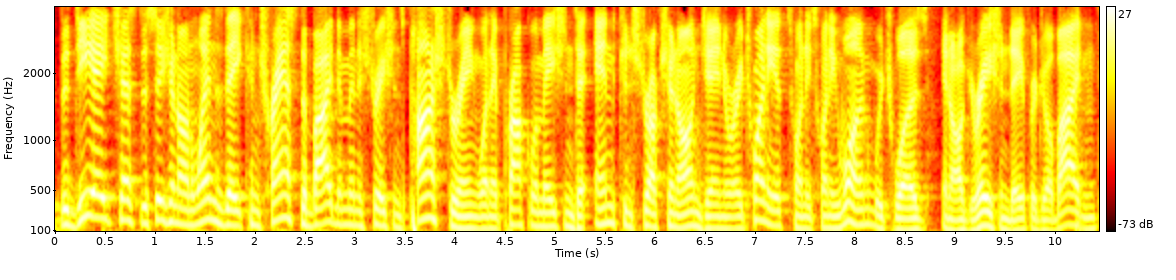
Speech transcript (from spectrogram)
The DHS decision on Wednesday contrasts the Biden administration's posturing when a proclamation to end construction on January 20th, 2021, which was inauguration day for Joe Biden,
